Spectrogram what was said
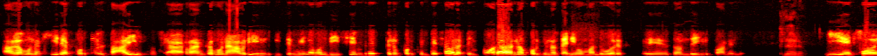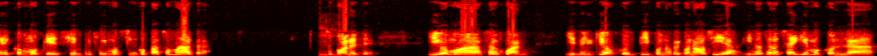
hagamos una gira por todo el país, o sea, arrancamos en abril y terminamos en diciembre, pero porque empezaba la temporada, no porque no teníamos más lugares eh, donde ir, ponele. Claro. Y eso es como que siempre fuimos cinco pasos más atrás. Supónete, íbamos a San Juan y en el kiosco el tipo nos reconocía y nosotros seguíamos con la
